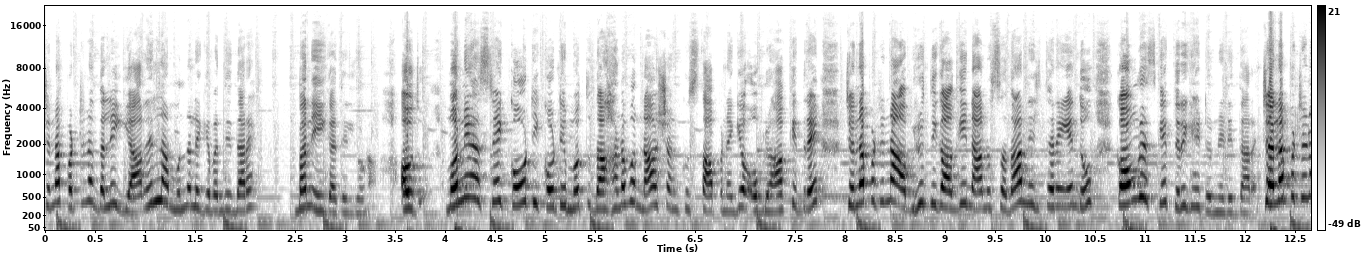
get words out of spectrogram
ಚನ್ನಪಟ್ಟಣದಲ್ಲಿ ಯಾರೆಲ್ಲ ಮುನ್ನೆಲೆಗೆ ಬಂದಿದ್ದಾರೆ? ಬನ್ನಿ, ಈಗ ತಿಳಿಯೋಣ. ಹೌದು, ಮೊನ್ನೆ ಅಷ್ಟೇ ಕೋಟಿ ಕೋಟಿ ಮೊತ್ತದ ಹಣವನ್ನ ಶಂಕುಸ್ಥಾಪನೆಗೆ ಒಬ್ರು ಹಾಕಿದ್ರೆ ಚನ್ನಪಟ್ಟಣ ಅಭಿವೃದ್ಧಿಗಾಗಿ ನಾನು ಸದಾ ನಿಲ್ತೇನೆ ಎಂದು ಕಾಂಗ್ರೆಸ್ಗೆ ತಿರುಗೇಟು ನೀಡಿದ್ದಾರೆ. ಚನ್ನಪಟ್ಟಣ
